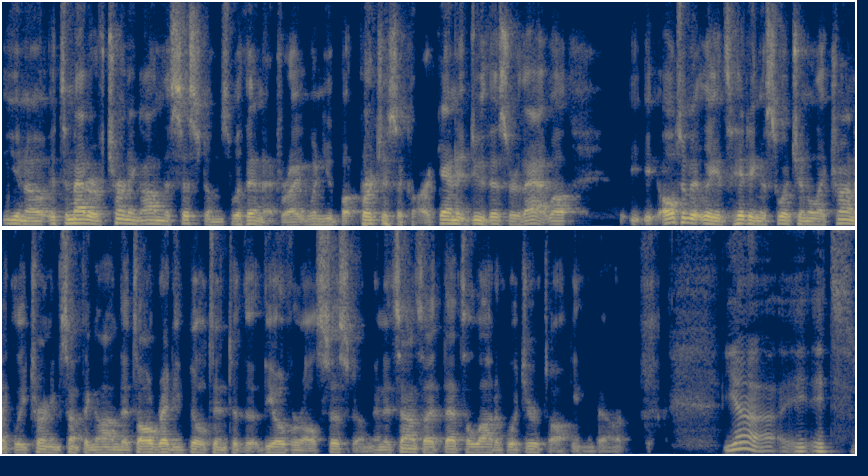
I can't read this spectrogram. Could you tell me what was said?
you know it's a matter of turning on the systems within it, right? When you purchase a car, can it do this or that? Well, ultimately it's hitting a switch and electronically turning something on that's already built into the the overall system. And it sounds like that's a lot of what you're talking about. Yeah it's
